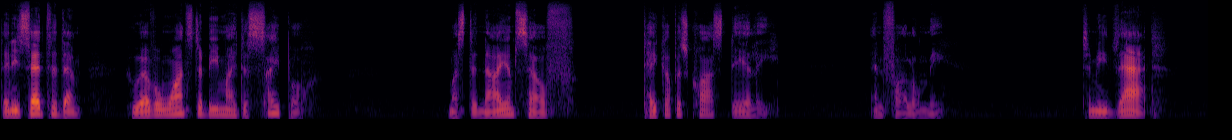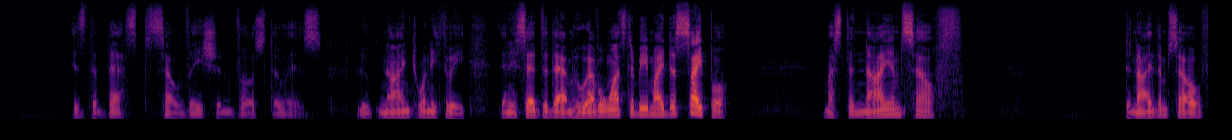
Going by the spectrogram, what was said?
Then he said to them, Whoever wants to be my disciple must deny himself, take up his cross daily, and follow me. To me, that is the best salvation verse there is. Luke 9:23. Then he said to them, Whoever wants to be my disciple must deny himself, deny themselves,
